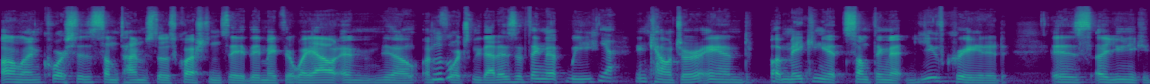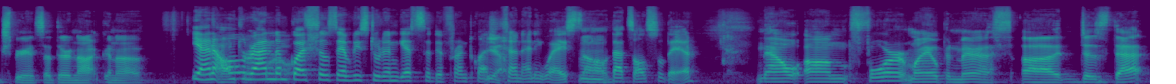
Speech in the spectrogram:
online courses, sometimes those questions they they make their way out, and you know, unfortunately, that is a thing that we Yeah. encounter. And but making it something that you've created is a unique experience that they're not gonna. Yeah, and all random questions. Every student gets a different question anyway, so Mhm. that's also there. Now, um, for MyOpenMath, uh, does that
